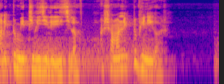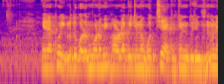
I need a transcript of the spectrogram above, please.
আর একটু মেথি ভিজিয়ে দিয়ে দিয়েছিলাম। আর সামান্য একটু ভিনিগার। এ দেখো, এগুলো তো গরম গরমই ভালো লাগে, এই জন্য হচ্ছে, এক একজন, দুজন মানে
